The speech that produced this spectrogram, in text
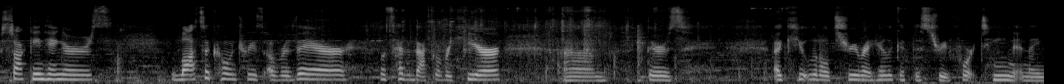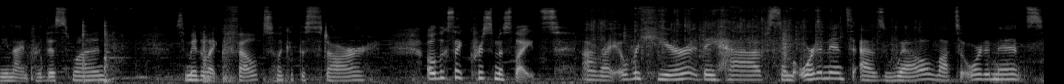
stocking hangers, lots of cone trees over there. Let's head back over here. Um, there's a cute little tree right here. Look at this tree, $14.99 for this one. It's made of like felt. Look at the star. Oh, looks like Christmas lights. All right, over here they have some ornaments as well, lots of ornaments.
